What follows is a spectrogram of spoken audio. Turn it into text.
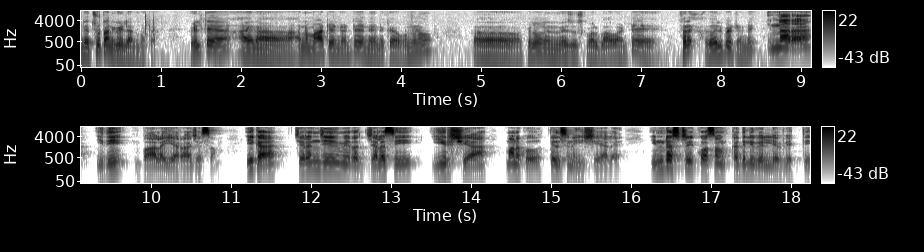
నేను చూడటానికి వెళ్ళాను అనమాట వెళ్తే ఆయన అన్న మాట ఏంటంటే నేను ఇక ఉండను. పిల్లల్ని నువ్వే చూసుకోవాలి బావ అంటే సరే అది వదిలిపెట్టండి. ఇన్నారా? ఇది బాలయ్య రాజసం. ఇక చిరంజీవి మీద జలసి ఈర్ష్య మనకు తెలిసిన విషయాలే. ఇండస్ట్రీ కోసం కదిలి వెళ్ళే వ్యక్తి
